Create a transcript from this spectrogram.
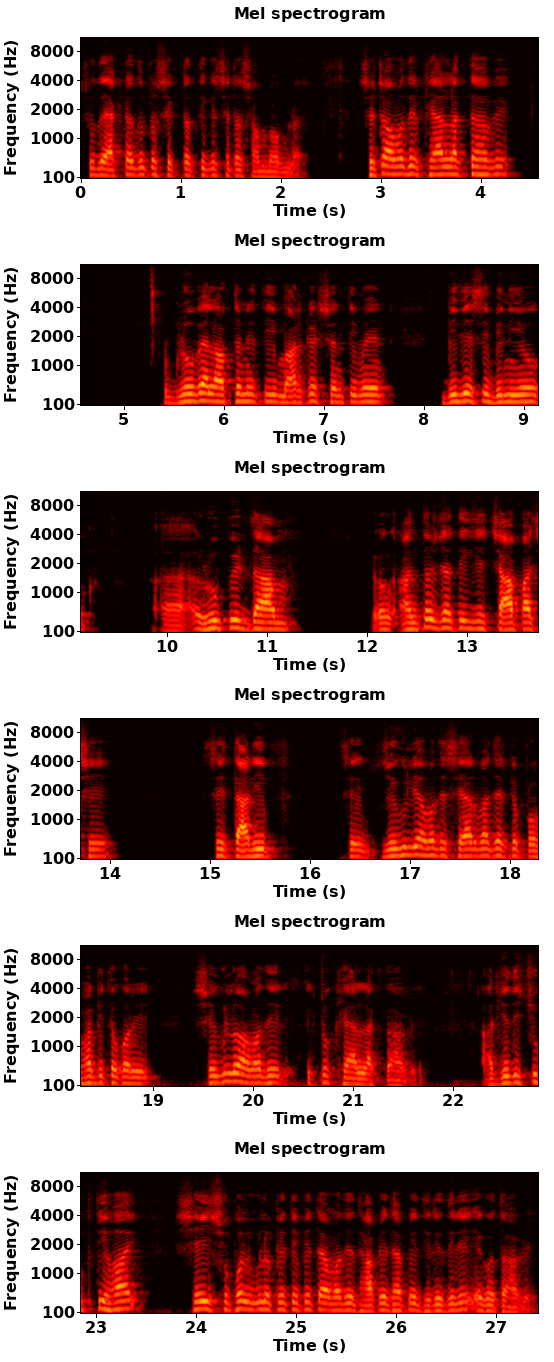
শুধু একটা দুটো সেক্টর থেকে সেটা সম্ভব নয়। সেটা আমাদের খেয়াল রাখতে হবে। গ্লোবাল অর্থনীতি, মার্কেট সেন্টিমেন্ট, বিদেশি বিনিয়োগ রুপির দাম এবং আন্তর্জাতিক যে চাপ আছে সেই তারিফ, সে যেগুলি আমাদের শেয়ার বাজারকে প্রভাবিত করে, সেগুলো আমাদের একটু খেয়াল রাখতে হবে। আর যদি চুক্তি হয়, সেই সুফলগুলো পেতে পেতে আমাদের ধাপে ধাপে ধীরে ধীরে এগোতে হবে।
